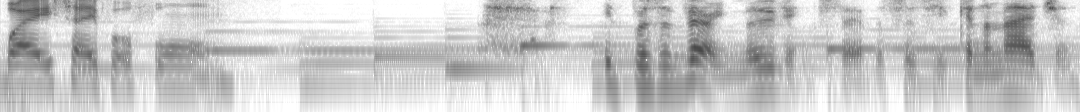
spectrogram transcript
way, shape, or form. It was a very moving service, as you can imagine,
